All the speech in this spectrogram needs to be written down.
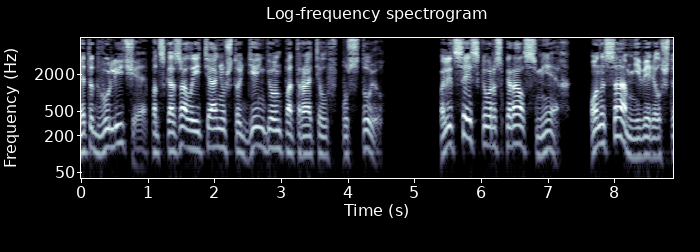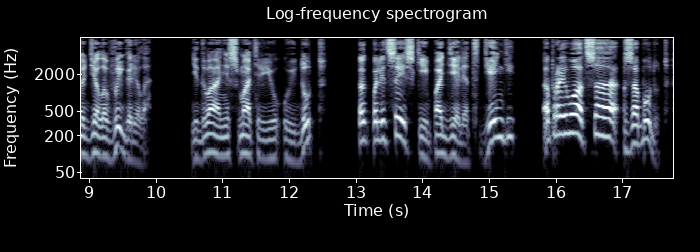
Это двуличие подсказало Итяню, что деньги он потратил впустую. Полицейского распирал смех, он и сам не верил, что дело выгорело. Едва они с матерью уйдут, как полицейские поделят деньги, а про его отца забудут.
